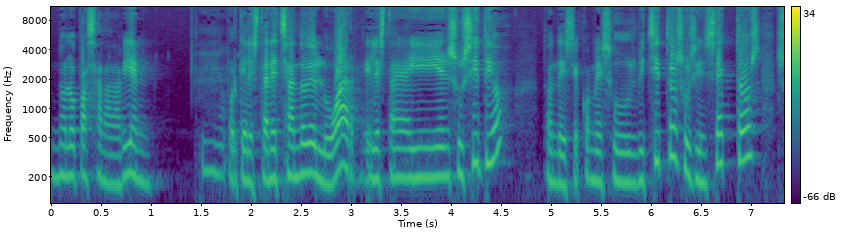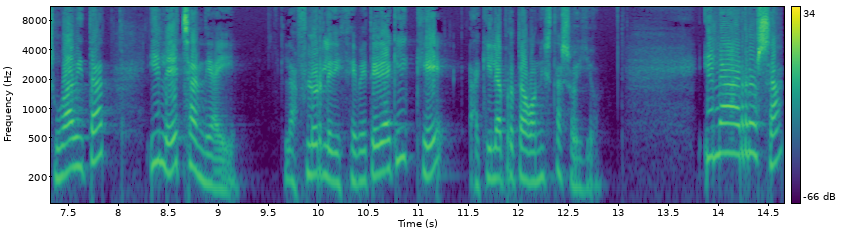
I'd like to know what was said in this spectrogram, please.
no lo pasa nada bien, porque le están echando del lugar. Él está ahí en su sitio, donde se come sus bichitos, sus insectos, su hábitat, y le echan de ahí. La flor le dice, vete de aquí, que aquí la protagonista soy yo. Y la rosa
